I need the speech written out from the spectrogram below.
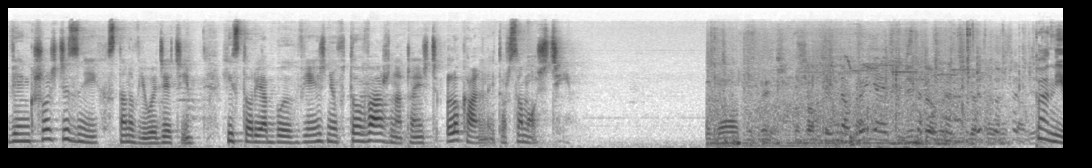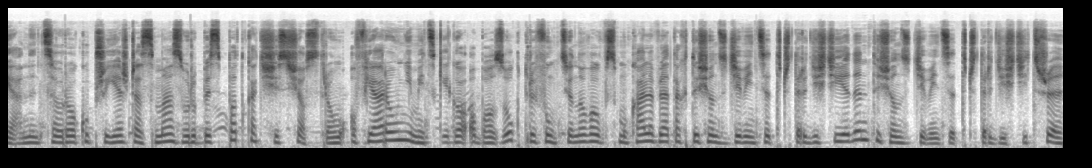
Większość z nich stanowiły dzieci. Historia byłych więźniów to ważna część lokalnej tożsamości. Pan Jan co roku przyjeżdża z Mazur, by spotkać się z siostrą, ofiarą niemieckiego obozu, który funkcjonował w Smukale w latach 1941-1943.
